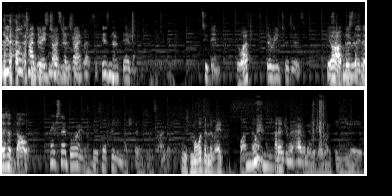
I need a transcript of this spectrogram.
we've all tried the red It's 90% Twizzlers, right? plastic. There's no flavor to them. The what? The red Twizzlers. Yeah, like no this, real it a dull. They're so boring. There's not really much flavor to this either. There's more than the red one though. I don't remember having any red one for years.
